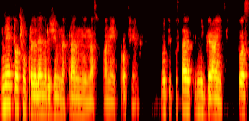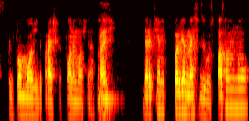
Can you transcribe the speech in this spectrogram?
Не е точно определен режим на хранене, на спане и прочие, но ти поставят едни граници. Тоест, какво можеш да правиш, какво не можеш да направиш. Mm-hmm. Да речем, първия месец го спазвам, но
